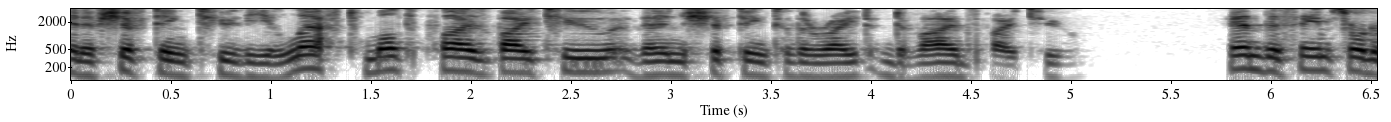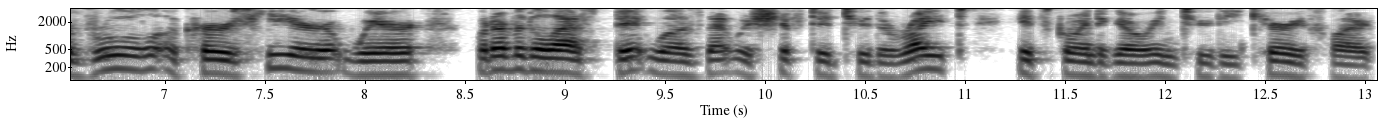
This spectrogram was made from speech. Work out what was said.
And if shifting to the left multiplies by two, then shifting to the right divides by two. And the same sort of rule occurs here where whatever the last bit was that was shifted to the right, it's going to go into the carry flag.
